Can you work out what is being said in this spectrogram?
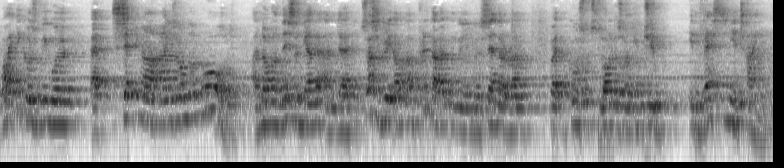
Why? Because we were uh, setting our eyes on the Lord and not on this and the other. And uh, so that's great. I'll, I'll, print that out and we'll, we'll send that around. But of course, a lot of us on YouTube. Invest in your time.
